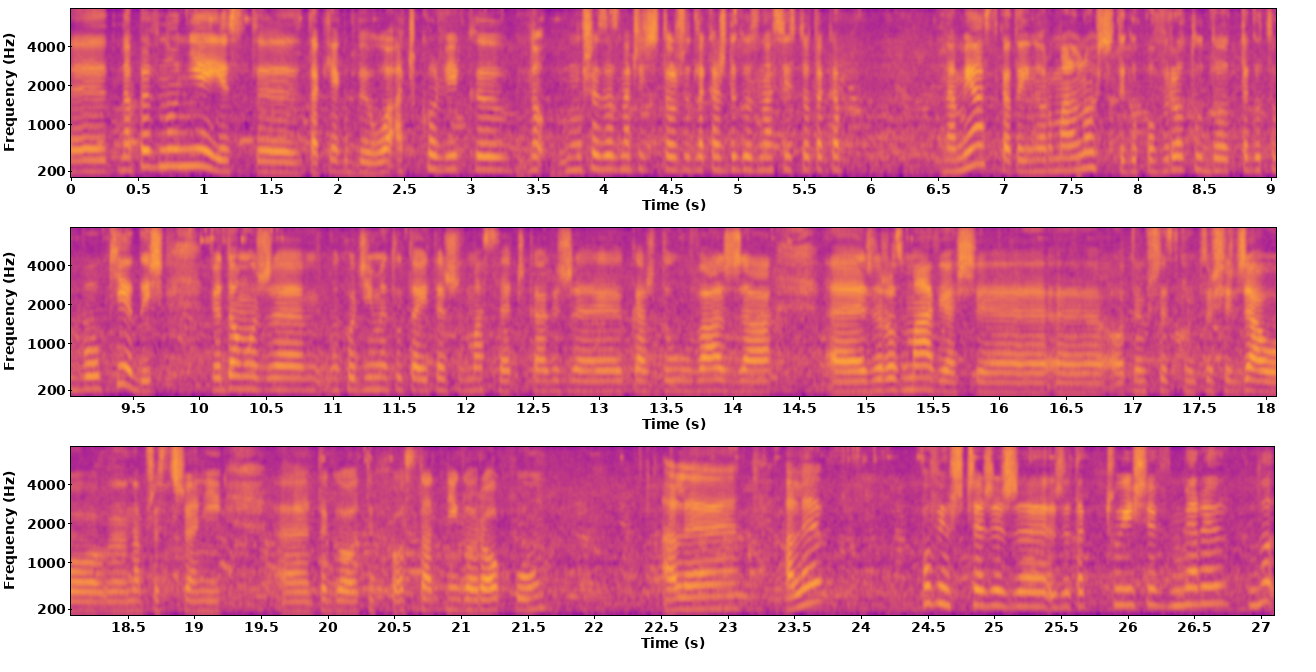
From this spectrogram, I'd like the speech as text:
E, Na pewno nie jest e, tak jak było, aczkolwiek e, no, muszę zaznaczyć to, że dla każdego z nas jest to taka namiastka tej normalności, tego powrotu do tego, co było kiedyś. Wiadomo, że chodzimy tutaj też w maseczkach, że każdy uważa, że rozmawia się o tym wszystkim, co się działo na przestrzeni tego, tych ostatniego roku, ale, ale powiem szczerze, że, że tak czuję się w miarę no,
